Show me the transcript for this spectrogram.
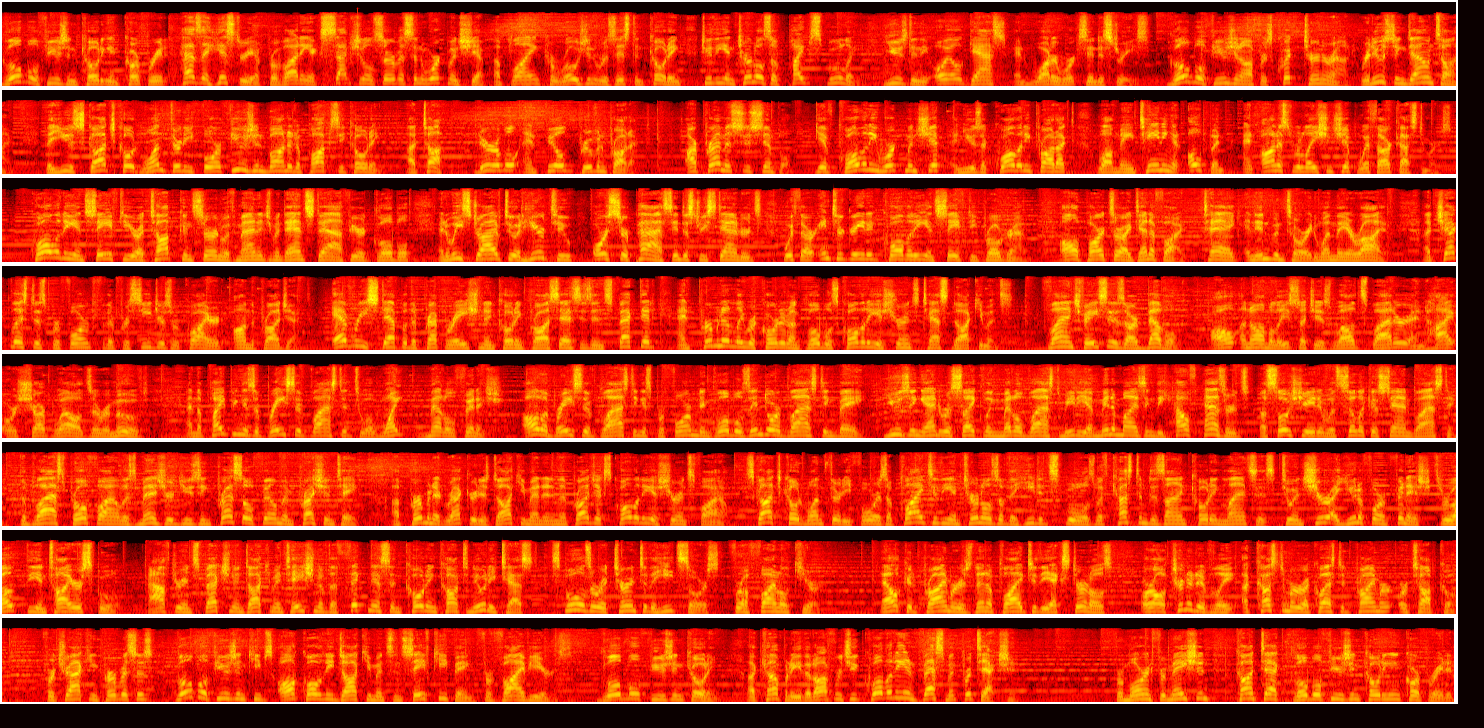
Global Fusion Coating Incorporated has a history of providing exceptional service and workmanship, applying corrosion resistant coating to the internals of pipe spooling used in the oil, gas, and waterworks industries. Global Fusion offers quick turnaround, reducing downtime. They use Scotchkote 134 fusion bonded epoxy coating, a tough, durable, and field proven product. Our premise is simple give quality workmanship and use a quality product while maintaining an open and honest relationship with our customers. Quality and safety are a top concern with management and staff here at Global, and we strive to adhere to or surpass industry standards with our integrated quality and safety program. All parts are identified, tagged, and inventoried when they arrive. A checklist is performed for the procedures required on the project. Every step of the preparation and coating process is inspected and permanently recorded on Global's quality assurance test documents. Flange faces are beveled, all anomalies such as weld splatter and high or sharp welds are removed, and the piping is abrasive blasted to a white metal finish. All abrasive blasting is performed in Global's indoor blasting bay, using and recycling metal blast media, minimizing the health hazards associated with silica sand blasting. The blast profile is measured using Press-O-Film impression tape. A permanent record is documented in the project's quality assurance file. Scotchkote 134 is applied to the internals of the heated spools with custom designed coating lances to ensure a uniform finish throughout the entire spool. After inspection and documentation of the thickness and coating continuity test, spools are returned to the heat source for a final cure. Alkyd primer is then applied to the externals, or alternatively, a customer requested primer or top coat. For tracking purposes, Global Fusion keeps all quality documents in safekeeping for five years. Global Fusion Coating, a company that offers you quality investment protection. For more information, contact Global Fusion Coating Incorporated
